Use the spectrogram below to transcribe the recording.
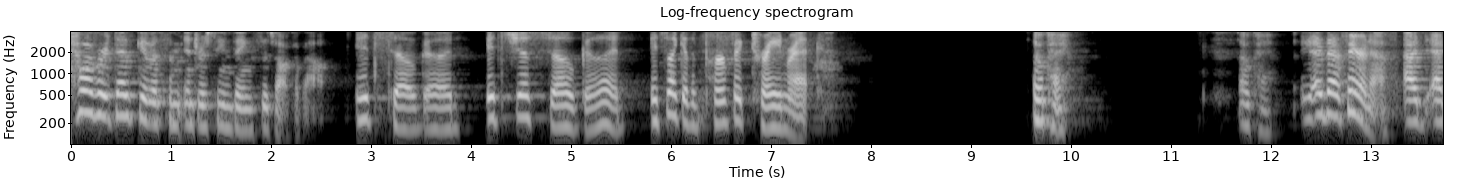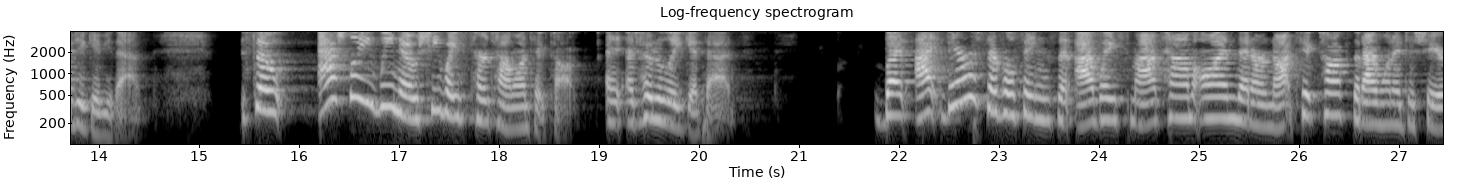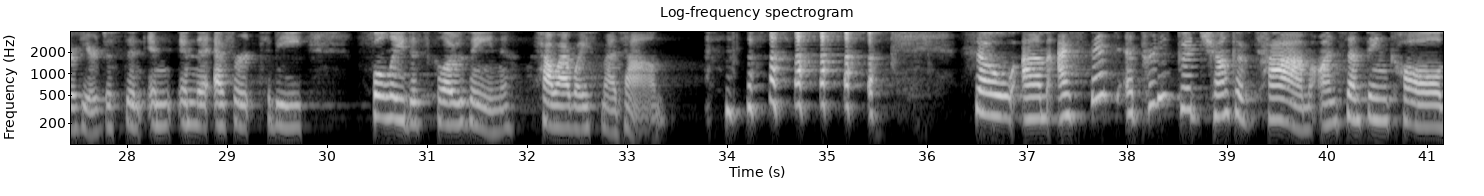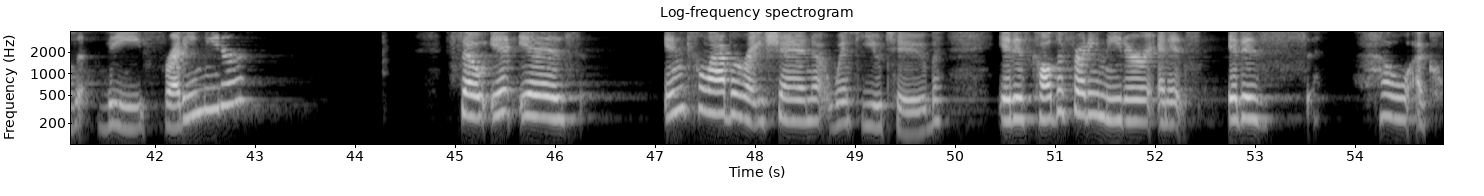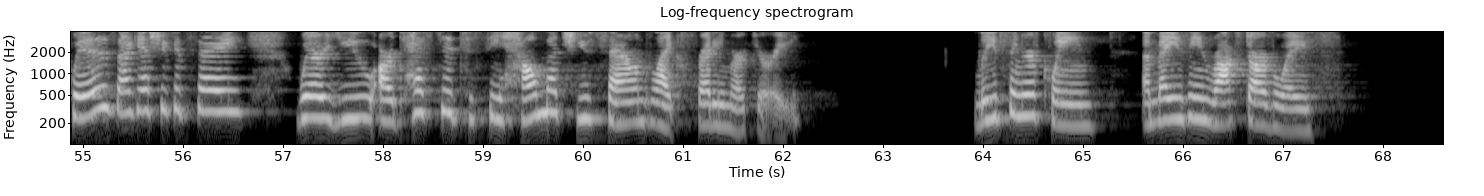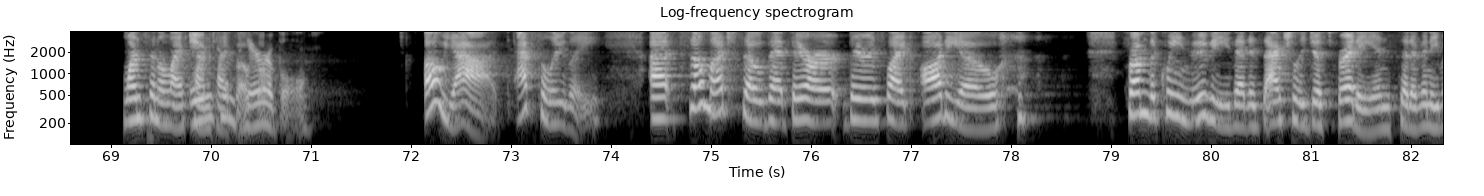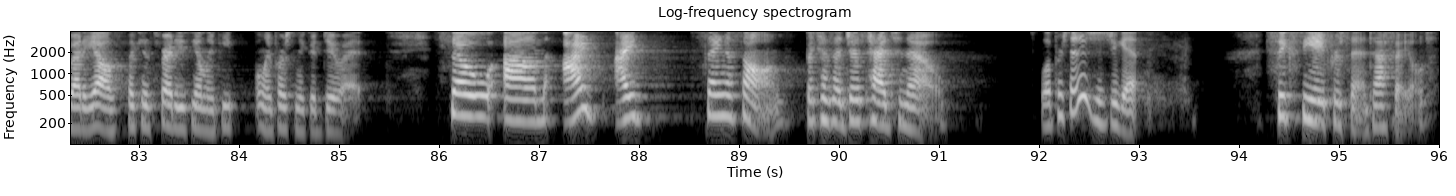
However, it does give us some interesting things to talk about. It's so good. It's just so good. It's like the perfect train wreck. Okay. Okay. That fair enough. I, I do give you that. So Ashley, we know she wastes her time on TikTok. I, I totally get that but I there are several things that I waste my time on that are not TikTok that I wanted to share here, just in in, in the effort to be fully disclosing how I waste my time. so um, I spent a pretty good chunk of time on something called the Freddie meter. So it is in collaboration with YouTube. It is called the Freddie meter, and it's it is how a quiz, I guess you could say, where you are tested to see how much you sound like Freddie Mercury. Lead singer of Queen, amazing rock star voice, once in a lifetime type vocal. Oh yeah, absolutely. Uh, so much so that there are there is like audio from the Queen movie that is actually just Freddie instead of anybody else because Freddie's the only pe- only person who could do it. So um, I I sang a song because I just had to know. What percentage did you get? Sixty eight percent. I failed.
